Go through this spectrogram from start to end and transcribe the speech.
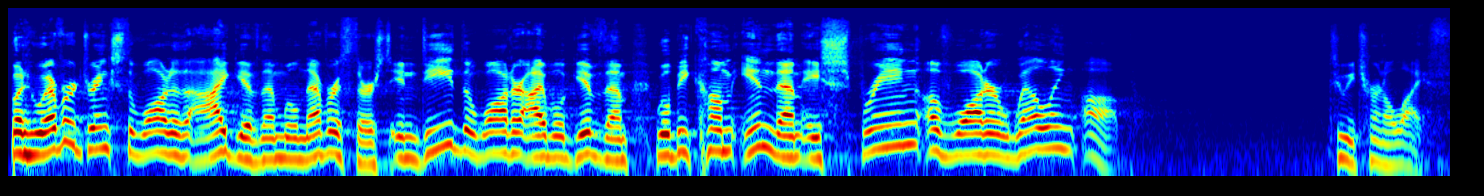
But whoever drinks the water that I give them will never thirst. Indeed, the water I will give them will become in them a spring of water welling up to eternal life.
